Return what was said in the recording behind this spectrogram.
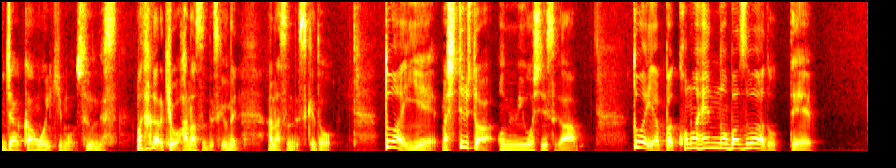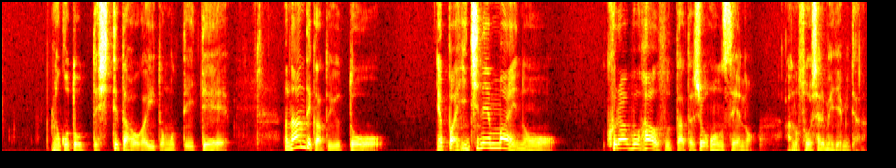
若干多い気もするんです。まあだから今日話すんですけどね。話すんですけど。とはいえ、まあ知ってる人はお耳越しですが、とはいえやっぱこの辺のバズワードって、のことって知ってた方がいいと思っていて、なんでかというと、やっぱり1年前のクラブハウスってあったでしょ？音声の、あのソーシャルメディアみたいな。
